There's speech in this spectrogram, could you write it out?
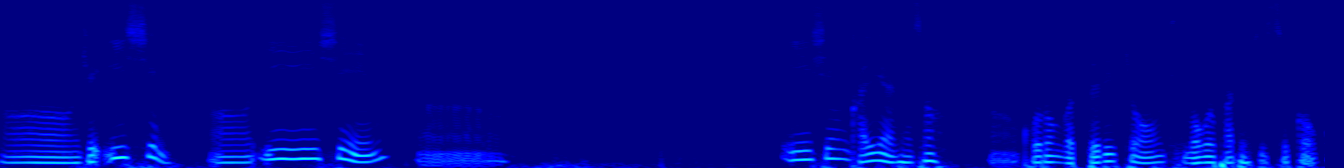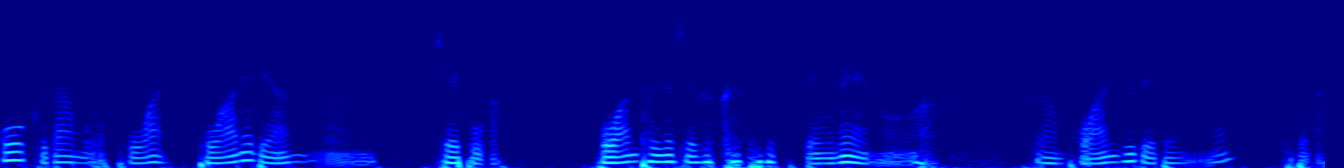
어, 이제 이심, 어, 이심, 어, 이심 관련해서 어, 그런 것들이 좀 주목을 받을 수 있을 거고 그 다음으로 보안, 보안에 대한 어, 재부각, 보안 털려서 그렇게 됐기 때문에 어, 그런 보안주들에 대한 기대감.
